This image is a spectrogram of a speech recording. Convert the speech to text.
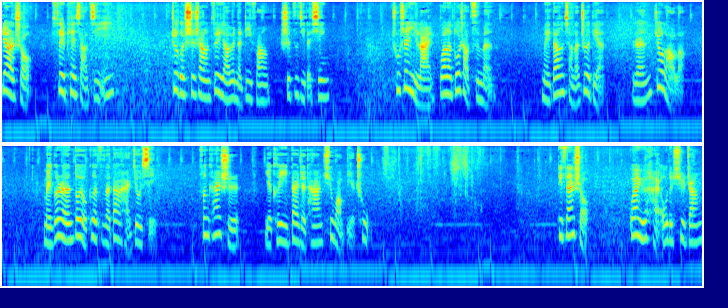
第二首碎片小记一。这个世上最遥远的地方是自己的心。出生以来关了多少次门？每当想到这点，人就老了。每个人都有各自的大海就行，分开时也可以带着它去往别处。第三首，关于海鸥的序章。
